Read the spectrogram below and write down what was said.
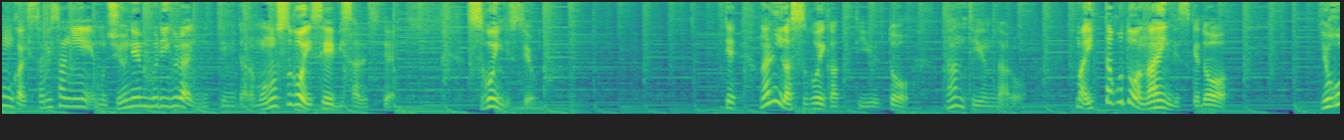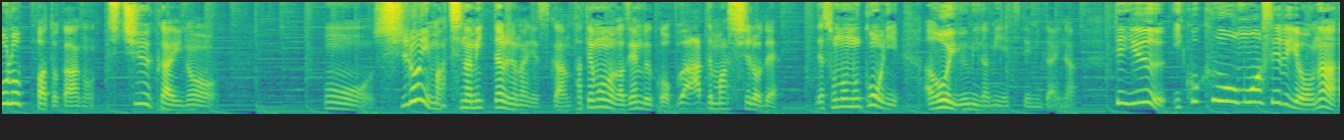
今回久々にもう10年ぶりぐらいに行ってみたらものすごい整備されててすごいんですよ。で何がすごいかっていうと何て言うんだろう。まあ行ったことはないんですけどヨーロッパとかあの地中海のもう白い街並みってあるじゃないですか。建物が全部こうブワーって真っ白で。でその向こうに青い海が見えててみたいな。っていう異国を思わせるような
